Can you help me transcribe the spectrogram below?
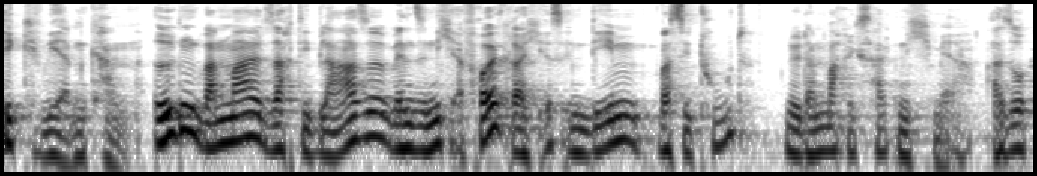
dick werden kann. Irgendwann mal sagt die Blase, wenn sie nicht erfolgreich ist in dem, was sie tut, nö, dann mache ich es halt nicht mehr. Also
